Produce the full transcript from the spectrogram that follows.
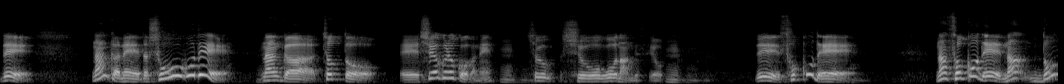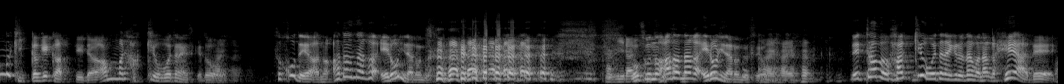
でなんかね小5でうん。なんかちょっと、えー修学旅行がねはい小小5なんですよ。うんうんでそこでなそこでなどんなきっかけかっていうとあんまりはっきり覚えてないんですけど、はいはいはいそこであのあだ名がエロになるんですよ。僕のあだ名がエロになるんですよ。はいで多分はっきり覚えてないけど多分なんか部屋で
